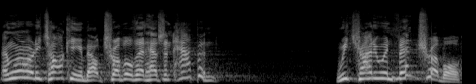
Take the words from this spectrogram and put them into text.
And we're already talking about trouble that hasn't happened. We try to invent trouble.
